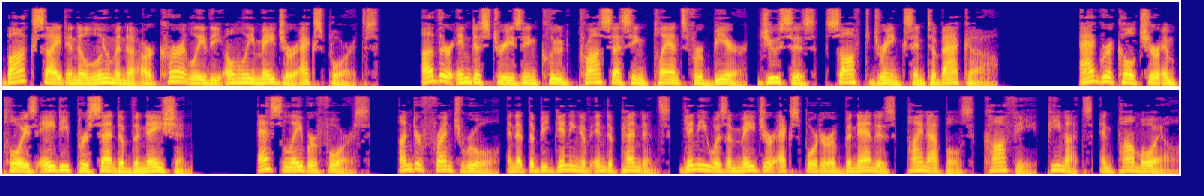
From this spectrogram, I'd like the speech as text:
Bauxite and alumina are currently the only major exports. Other industries include processing plants for beer, juices, soft drinks and tobacco. Agriculture employs 80% of the nation's labor force. Under French rule, and at the beginning of independence, Guinea was a major exporter of bananas, pineapples, coffee, peanuts, and palm oil.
